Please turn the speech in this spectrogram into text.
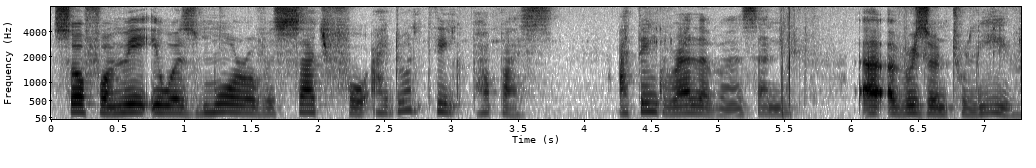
So for me, it was more of a search for, I don't think purpose, I think relevance and a, a reason to live,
